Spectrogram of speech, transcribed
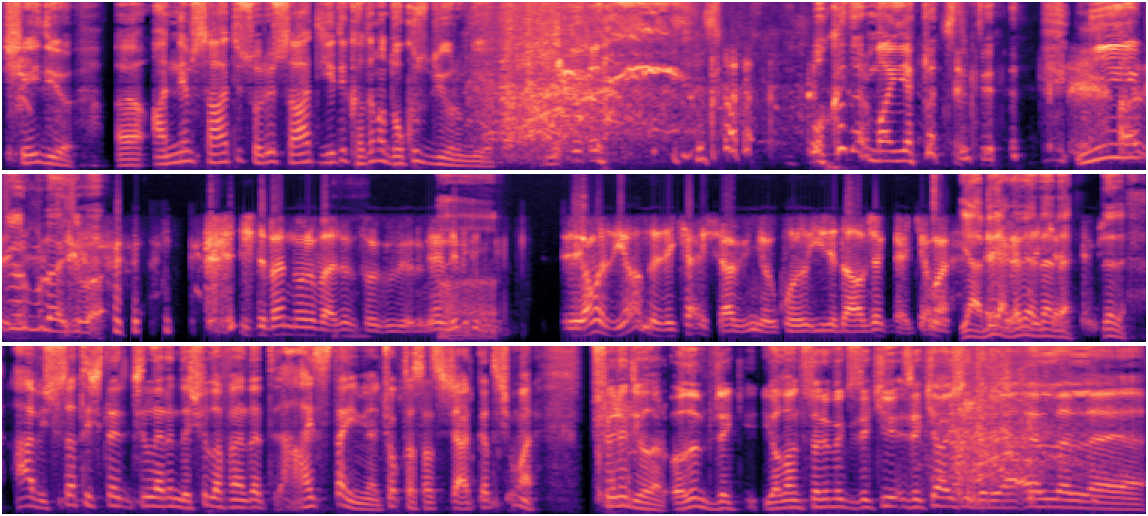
Şey diyor annem saati soruyor saat 7 kadına 9 diyorum diyor. Hani o kadar manyaklaştım diyor. Niye Abi. yapıyorum bunu acaba? işte ben de onu bazen sorguluyorum. Yani ne bileyim. E, ama yalan da zeka işi abi bilmiyorum. Konu iyice dağılacak belki ama. Ya bir dakika zeka de, işiymiş. de, de. Abi şu satışçıların da şu lafına da hastayım ya. Çok da satışçı arkadaşım var. Şöyle diyorlar. Oğlum zek- yalan söylemek zeki zeka işidir ya. Allah Allah ya.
